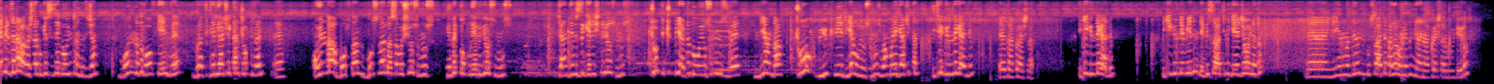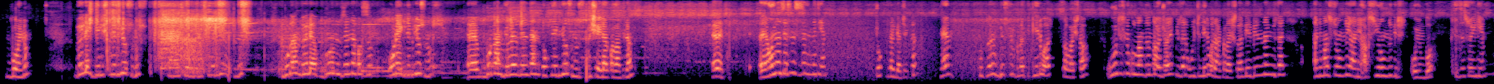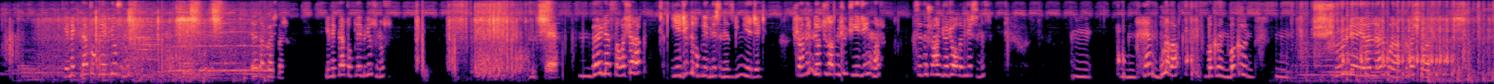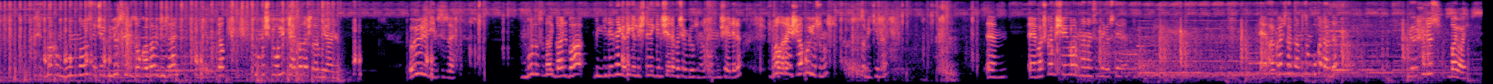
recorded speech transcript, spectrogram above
Hepinize merhaba arkadaşlar. Bugün size oyun tanıtacağım. Bu oyunun adı Wolf Game ve grafikleri gerçekten çok güzel. Ee, oyunda bosslar, bosslarla savaşıyorsunuz. Yemek toplayabiliyorsunuz. Kendinizi geliştiriyorsunuz. Çok küçük bir yerde doğuyorsunuz ve bir anda çok büyük bir yer alıyorsunuz. Ben buraya gerçekten iki günde geldim. Evet arkadaşlar. İki günde geldim. İki günde bir, bir saatimi gece oynadım. Ee, yayınladığım bu saate kadar oynadım yani arkadaşlar bu videoyu. Bu oyunu. Böyle geliştirebiliyorsunuz. Yani. Buradan böyle bunun üzerine basıp oraya gidebiliyorsunuz. Ee, buradan görevlerden toplayabiliyorsunuz bir şeyler falan filan. Evet. Ee, oyunun sesini size dinleteyim. Çok güzel gerçekten. Hem kutuların bir sürü grafikleri var savaşta. Ultisini kullandığında acayip güzel ultileri var arkadaşlar. Birbirinden güzel animasyonlu yani aksiyonlu bir oyun bu. Size söyleyeyim. Toplayabiliyorsunuz. Ee, böyle savaşarak yiyecek de toplayabilirsiniz. Bin yiyecek. Şu an benim 463 yiyeceğim var. Siz de şu an görüyor olabilirsiniz. Hmm, Hem burada bakın bakın hmm, şöyle yerler var arkadaşlar. Siz bakın bunları seçebilirsiniz o kadar güzel yapılmış bir oyun ki arkadaşlar yani. Öyle diyeyim size. Burası da galiba bilgilerine göre geliştirerek geliştirerek yapabiliyorsunuz onun şeyleri. Buralara eşya koyuyorsunuz. Tabii ki de. Ee, e, başka bir şey var mı hemen size göstereyim. Ee, arkadaşlar tanıtım bu kadardı. Görüşürüz. Bay bay.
